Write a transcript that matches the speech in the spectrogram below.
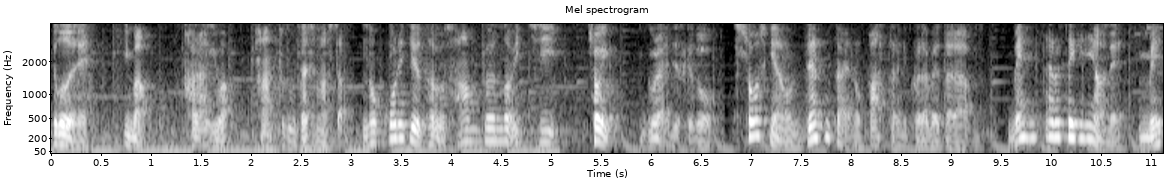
ということでね今唐揚げは完食いたしました残りでいう多分3分の1ちょいぐらいですけど正直あの前回のパスタに比べたらメンタル的にはねめっ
